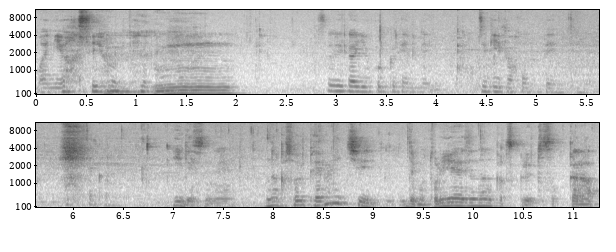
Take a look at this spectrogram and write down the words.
間に合わせようみたいな、うーん。それが予告編で次が本編って言ってたからいいですねなんかそういうペライチでもとりあえずなんか作るとそこから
